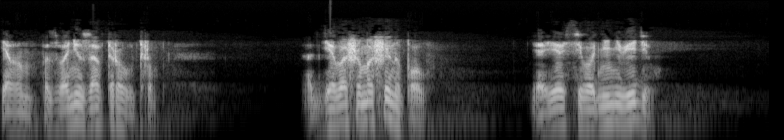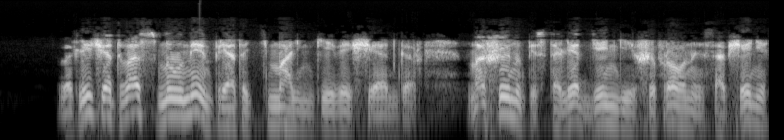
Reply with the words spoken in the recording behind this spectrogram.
Я вам позвоню завтра утром. А где ваша машина, Пол? Я ее сегодня не видел. В отличие от вас, мы умеем прятать маленькие вещи, Эдгар. Машину, пистолет, деньги, шифрованные сообщения.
